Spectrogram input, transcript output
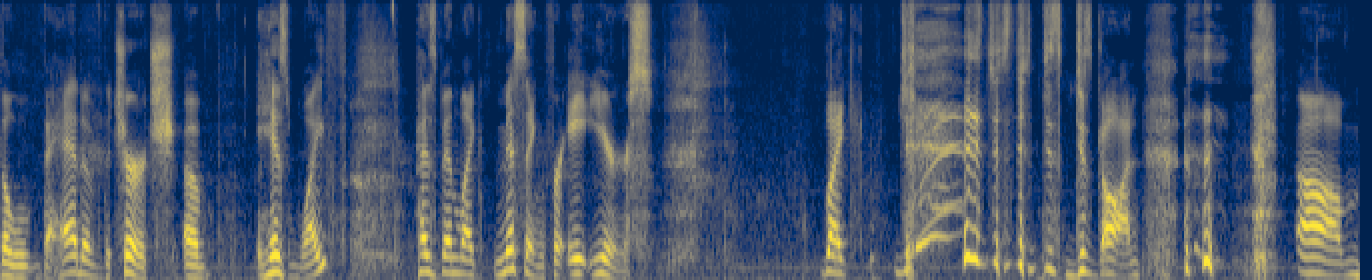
the the head of the church of his wife has been like missing for eight years. Like, just just just just, gone. um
